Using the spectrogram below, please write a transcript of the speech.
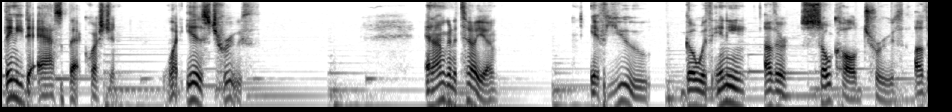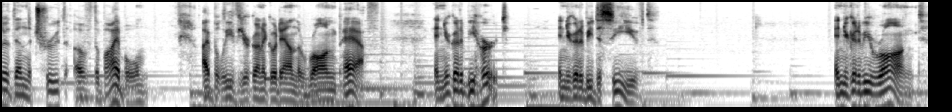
They need to ask that question What is truth? And I'm going to tell you if you go with any other so called truth other than the truth of the Bible, I believe you're going to go down the wrong path and you're going to be hurt and you're going to be deceived and you're going to be wronged.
